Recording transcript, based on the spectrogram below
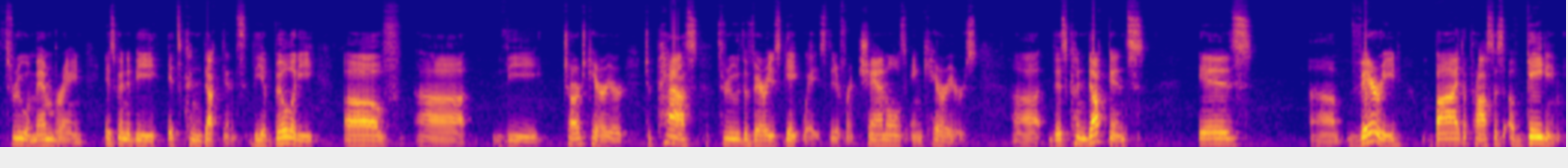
through a membrane is going to be its conductance, the ability of uh, the charge carrier to pass through the various gateways, the different channels and carriers. Uh, this conductance is um, varied by the process of gating,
